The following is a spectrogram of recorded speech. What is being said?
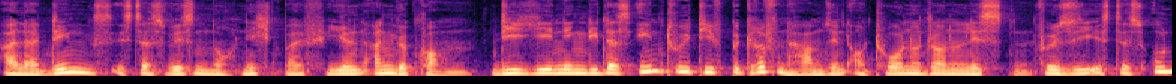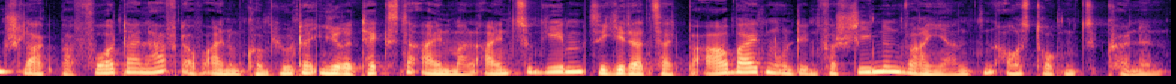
Allerdings ist das Wissen noch nicht bei vielen angekommen. Diejenigen, die das intuitiv begriffen haben, sind Autoren und Journalisten. Für sie ist es unschlagbar vorteilhaft, auf einem Computer ihre Texte einmal einzugeben, sie jederzeit bearbeiten und in verschiedenen Varianten ausdrucken zu können.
